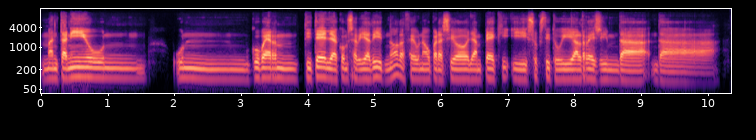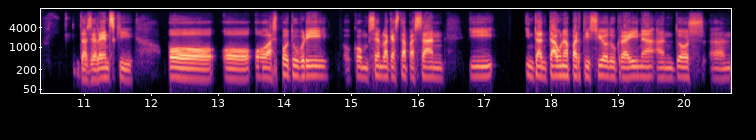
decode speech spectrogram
mantenir un, un govern titella, com s'havia dit, no? de fer una operació llampec i substituir el règim de, de, de Zelensky o, o, o es pot obrir, com sembla que està passant, i intentar una partició d'Ucraïna en, dos, en,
